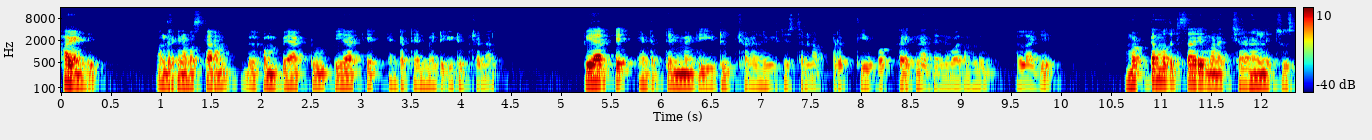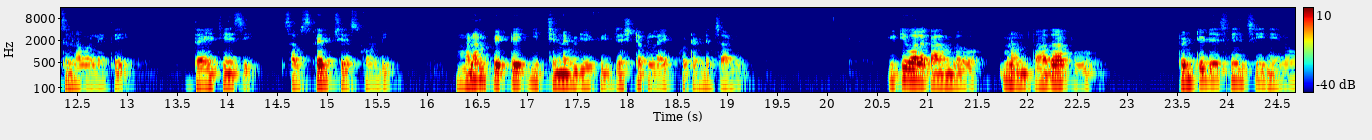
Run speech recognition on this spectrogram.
హాయ్ అండి. అందరికీ నమస్కారం. Welcome back to PRK entertainment YouTube channel. PRK entertainment YouTube ఛానల్ని వీక్షిస్తున్న ప్రతి ఒక్కరికి నా ధన్యవాదములు. అలాగే మొట్టమొదటిసారి మన ఛానల్ని చూస్తున్న వాళ్ళైతే దయచేసి సబ్స్క్రైబ్ చేసుకోండి. మనం పెట్టే ఈ చిన్న వీడియోకి జస్ట్ ఒక లైక్ కొట్టండి చాలు. ఇటీవల కాలంలో మనం దాదాపు ట్వంటీ డేస్ నుంచి నేను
